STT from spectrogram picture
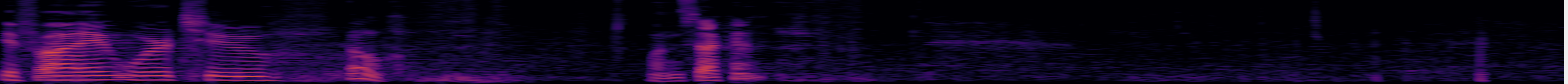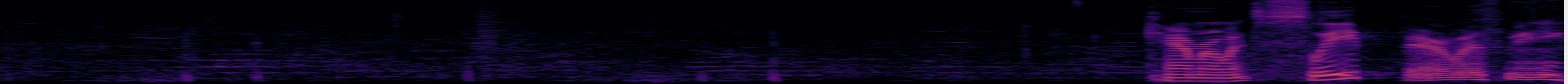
If I were to, oh, one second. Camera went to sleep, bear with me.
